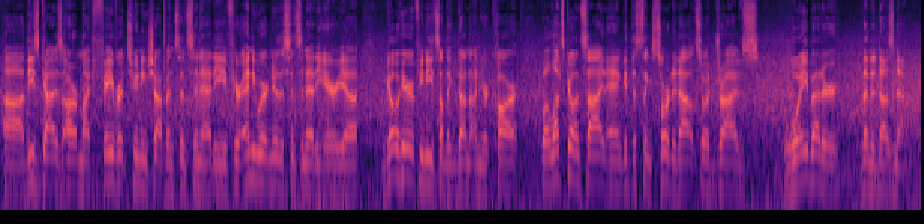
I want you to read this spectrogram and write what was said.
Uh, these guys are my favorite tuning shop in Cincinnati. If you're anywhere near the Cincinnati area, go here if you need something done on your car. But let's go inside and get this thing sorted out so it drives way better than it does now.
